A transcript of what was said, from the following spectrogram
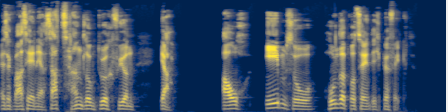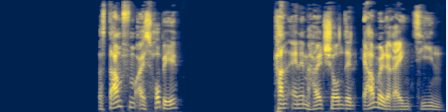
also quasi eine Ersatzhandlung durchführen, ja, auch ebenso hundertprozentig perfekt. Das Dampfen als Hobby kann einem halt schon den Ärmel reinziehen,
